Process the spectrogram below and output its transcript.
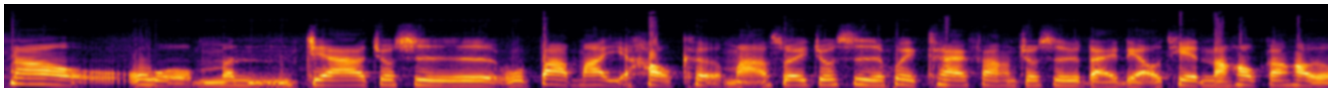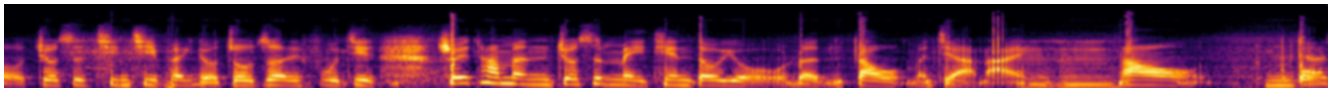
那我们家就是我爸妈也好客嘛，所以就是会开放，就是。来聊天，然后刚好有就是亲戚朋友住这里附近，所以他们就是每天都有人到我们家来，嗯、然后我们就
